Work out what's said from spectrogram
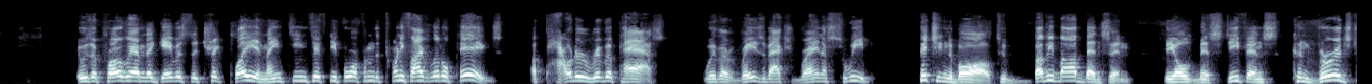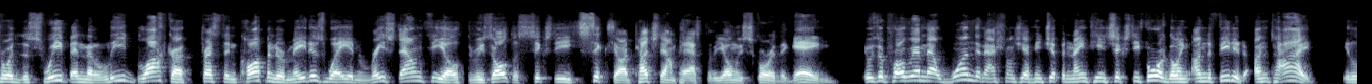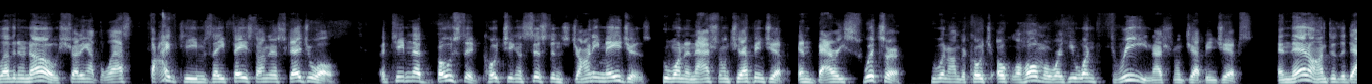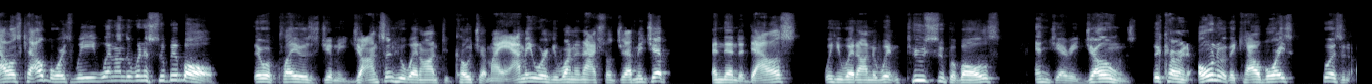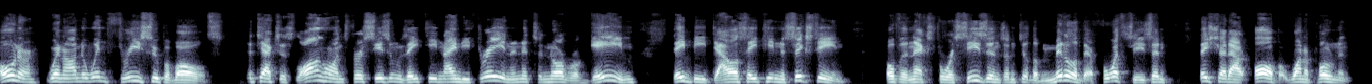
It was a program that gave us the trick play in 1954 from the 25 Little Pigs, a Powder River pass where the Razorbacks ran a sweep, pitching the ball to Buddy Bob Benson. The Ole Miss defense converged toward the sweep, and the lead blocker, Preston Carpenter, made his way and raced downfield. The result, a 66 yard touchdown pass for the only score of the game. It was a program that won the national championship in 1964, going undefeated, untied, 11 and 0, shutting out the last five teams they faced on their schedule a team that boasted coaching assistants Johnny Majors, who won a national championship, and Barry Switzer, who went on to coach Oklahoma, where he won three national championships. And then on to the Dallas Cowboys, where he went on to win a Super Bowl. There were players Jimmy Johnson, who went on to coach at Miami, where he won a national championship, and then to Dallas, where he went on to win two Super Bowls. And Jerry Jones, the current owner of the Cowboys, who as an owner went on to win three Super Bowls. The Texas Longhorns' first season was 1893, and in its inaugural game, they beat Dallas 18 to 16. Over the next four seasons until the middle of their fourth season, they shut out all but one opponent.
